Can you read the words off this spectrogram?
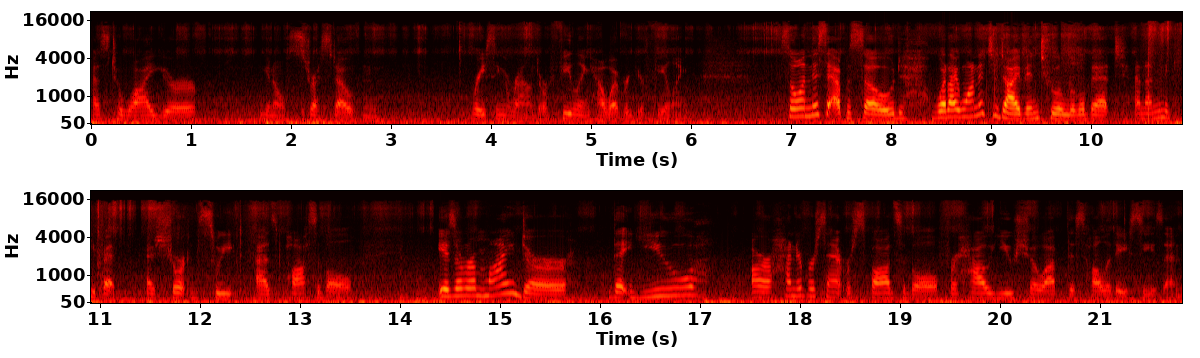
as to why you're, you know, stressed out and racing around or feeling however you're feeling. So, on this episode, what I wanted to dive into a little bit, and I'm going to keep it as short and sweet as possible, is a reminder that you are 100% responsible for how you show up this holiday season.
